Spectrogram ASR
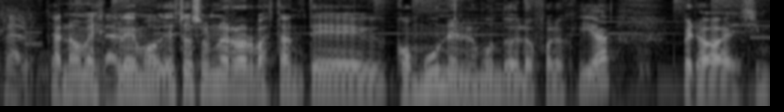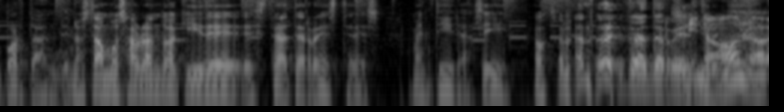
Claro. O sea, no mezclemos. Esto es un error bastante común en el mundo de la ufología, pero es importante. No estamos hablando aquí de extraterrestres. Mentira, sí. Estamos hablando de extraterrestres. Sí, no, no.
